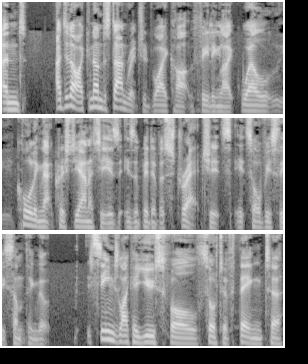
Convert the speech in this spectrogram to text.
and I don't know. I can understand Richard Weikart feeling like, well, calling that Christianity is, is a bit of a stretch. It's it's obviously something that seems like a useful sort of thing to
